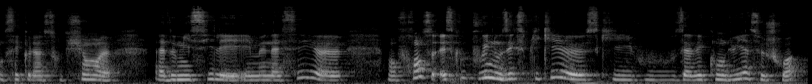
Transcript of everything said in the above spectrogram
on sait que l'instruction à domicile est, menacée en France, est-ce que vous pouvez nous expliquer ce qui vous avait conduit à ce choix?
